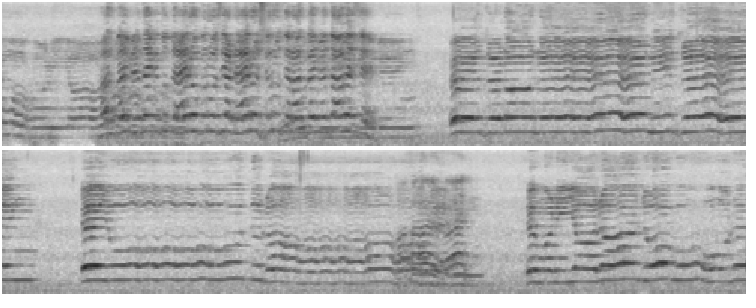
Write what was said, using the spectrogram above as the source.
મણિયાર. ડાયરો ડાયરો શરૂ છે, રાજભાઈ મહેતા આવે છે. એ જડાને નીચે એ એ મણિયારા જોવું રે,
